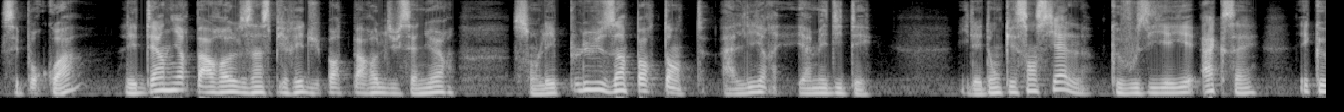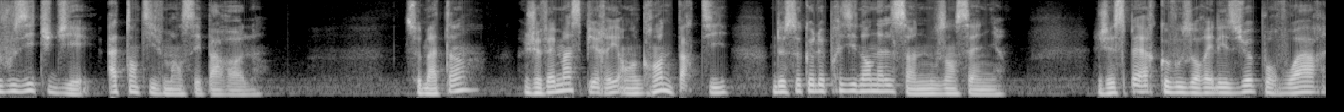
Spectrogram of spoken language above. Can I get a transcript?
C'est pourquoi les dernières paroles inspirées du porte-parole du Seigneur sont les plus importantes à lire et à méditer. Il est donc essentiel que vous y ayez accès et que vous étudiez attentivement ces paroles. Ce matin, je vais m'inspirer en grande partie de ce que le président Nelson nous enseigne. J'espère que vous aurez les yeux pour voir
